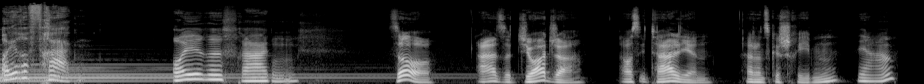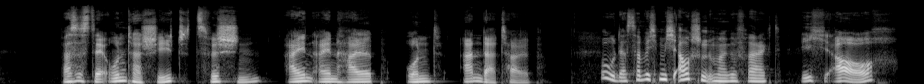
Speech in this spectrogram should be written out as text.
Eure Fragen. Eure Fragen. So, also Georgia aus Italien hat uns geschrieben. Ja. Was ist der Unterschied zwischen eineinhalb und anderthalb? Oh, das habe ich mich auch schon immer gefragt. Ich auch.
